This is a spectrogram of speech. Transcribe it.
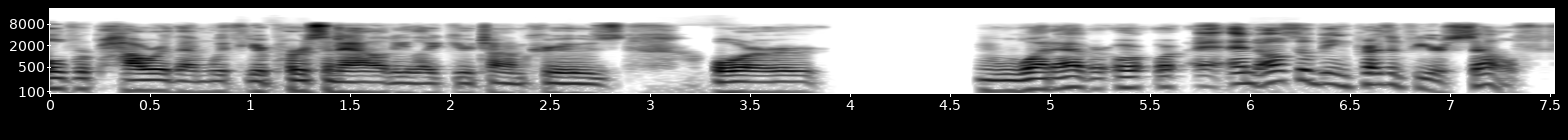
overpower them with your personality like your Tom Cruise or whatever or, or and also being present for yourself.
